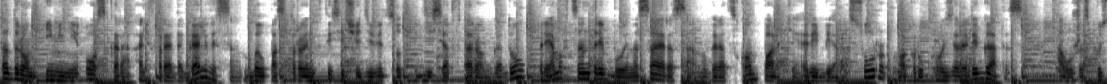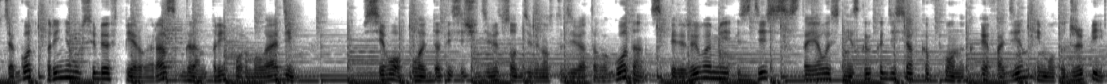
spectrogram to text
Автодром имени Оскара Альфреда Гальвиса был построен в 1952 году прямо в центре Буэнос-Айреса в городском парке Рибера-Сур вокруг озера Легатес, а уже спустя год принял у себя в первый раз Гран-при Формулы-1. Всего вплоть до 1999 года с перерывами здесь состоялось несколько десятков гонок F1 и MotoGP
